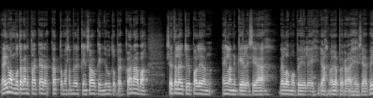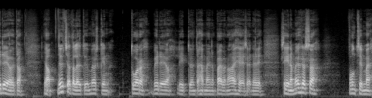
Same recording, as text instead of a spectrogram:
Ja ilman muuta kannattaa käydä katsomassa myöskin Saukin YouTube-kanava. Sieltä löytyy paljon englanninkielisiä velomobiili- ja nojapyöräaiheisia videoita. Ja nyt sieltä löytyy myöskin tuore video liittyen tähän meidän päivän aiheeseen. Eli siinä me yhdessä funtsimme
